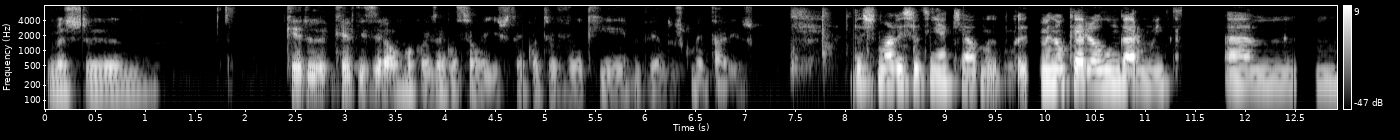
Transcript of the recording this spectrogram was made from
Mas uh, quer, quer dizer alguma coisa em relação a isto, enquanto eu vou aqui vendo os comentários? Deixa-me lá ver se eu tinha aqui alguma. Também não quero alongar muito. Um...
